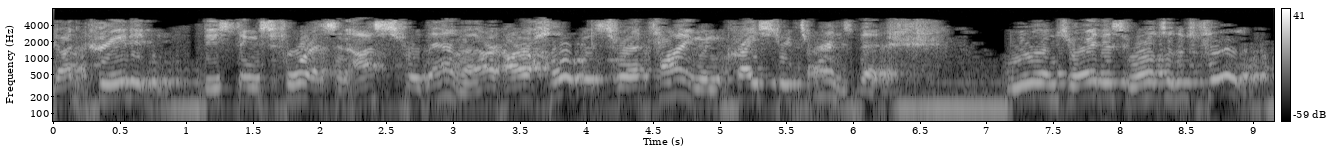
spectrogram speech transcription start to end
God created these things for us and us for them. Our, our hope is for a time when Christ returns that we will enjoy this world to the full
